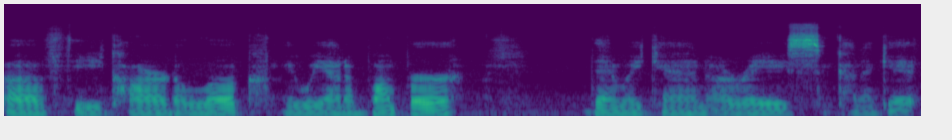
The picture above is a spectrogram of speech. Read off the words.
of the car to look. Maybe we add a bumper. Then we can erase and kind of get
